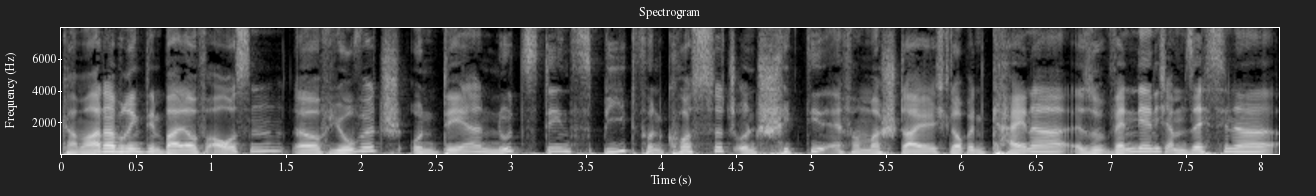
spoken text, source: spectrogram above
Kamada bringt den Ball auf Außen, äh, auf Jovic und der nutzt den Speed von Kostic und schickt ihn einfach mal steil. Ich glaube, in keiner, also wenn der nicht am 16er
